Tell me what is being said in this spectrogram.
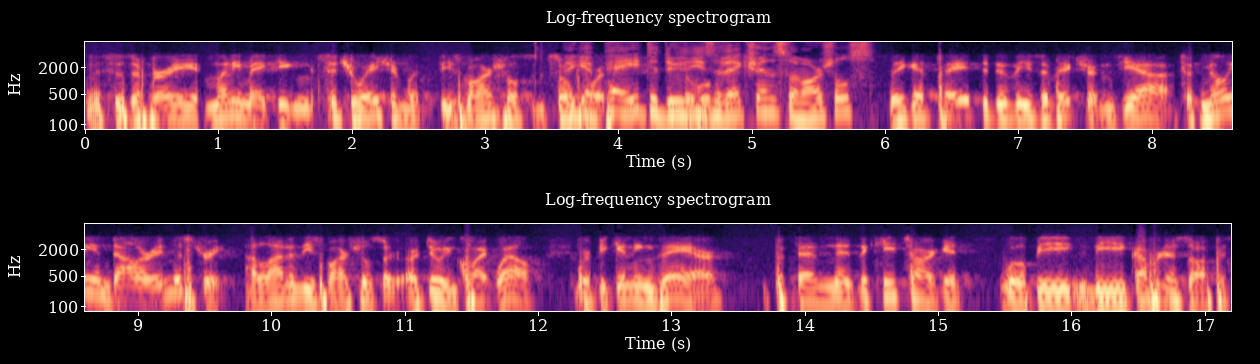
this is a very money making situation with these marshals and so forth. They get forth. paid to do so these evictions, the marshals? They get paid to do these evictions, yeah. It's a million dollar industry. A lot of these marshals are, are doing quite well. We're beginning there, but then the, the key target will be the governor's office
